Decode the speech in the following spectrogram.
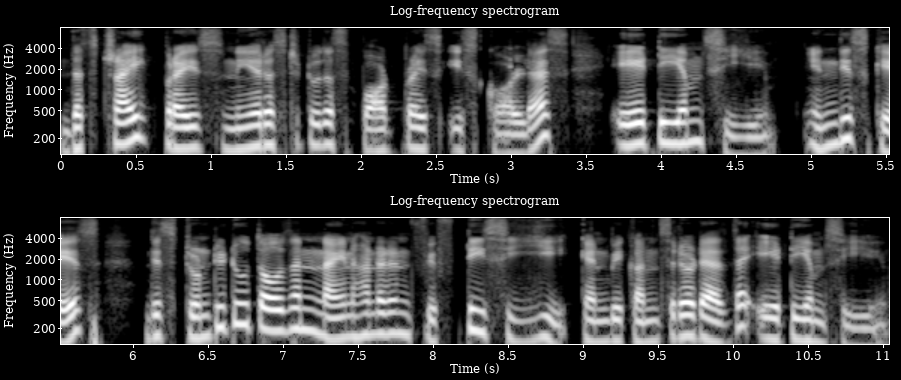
The strike price nearest to the spot price is called as ATM CE. In this case, this 22,950 CE can be considered as the ATM CE.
